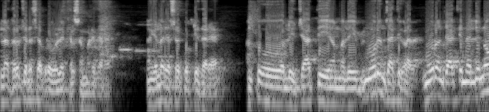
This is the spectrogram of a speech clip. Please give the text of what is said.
ಇಲ್ಲ ದರ್ಜನ ಸಾಹೇಬರು ಒಳ್ಳೆ ಕೆಲಸ ಮಾಡಿದ್ದಾರೆ. ಎಲ್ಲರ ಹೆಸರು ಕೊಟ್ಟಿದ್ದಾರೆ. ಅಂತೂ ಅಲ್ಲಿ ಜಾತಿ ನಮ್ಮಲ್ಲಿ ನೂರೊಂದು ಜಾತಿಗಳವೆ. ನೂರೊಂದು ಜಾತಿನಲ್ಲಿನೂ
